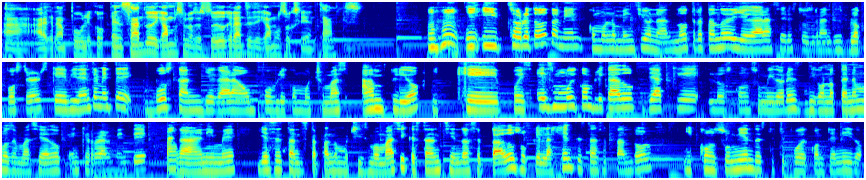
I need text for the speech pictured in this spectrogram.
al gran público, pensando digamos en los estudios grandes, digamos occidentales y, sobre todo también, como lo mencionas, ¿no? Tratando de llegar a hacer estos grandes blockbusters que evidentemente buscan llegar a un público mucho más amplio y que pues es muy complicado ya que los consumidores, digo, no tenemos demasiado en que realmente haga anime, ya se están destapando muchísimo más y que están siendo aceptados o que la gente está aceptando y consumiendo este tipo de contenido.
